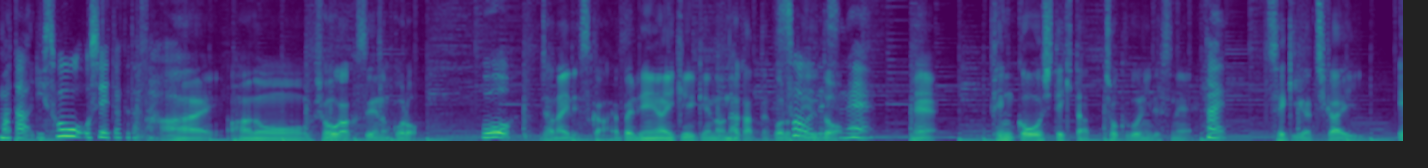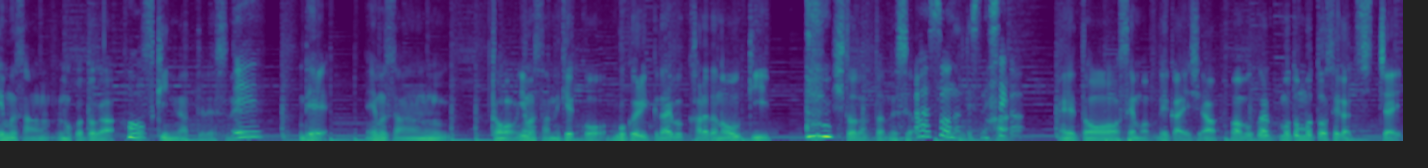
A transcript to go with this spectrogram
また理想を教えてくださはいあのー小学生の頃じゃないですかやっぱり恋愛経験のなかった頃というとね。ね転校してきた直後にですねはい。席が近い M さんのことが好きになってですねえ？で M さんと M さんね結構僕よりだいぶ体の大きい人だったんですよー。あ、そうなんですね。はい背が。えっ、と背もでかいしあ、まあ、僕はもともと背がちっちゃい。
